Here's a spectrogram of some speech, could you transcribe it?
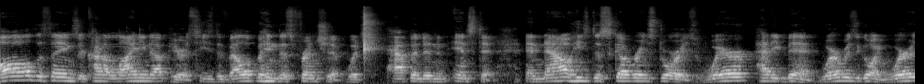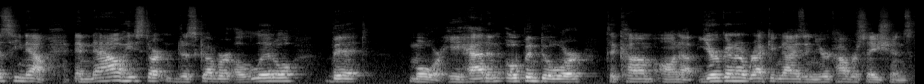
all the things are kind of lining up here as he's developing this friendship, which happened in an instant. And now he's discovering stories. Where had he been? Where was he going? Where is he now? And now he's starting to discover a little bit more. He had an open door to come on up. You're going to recognize in your conversations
